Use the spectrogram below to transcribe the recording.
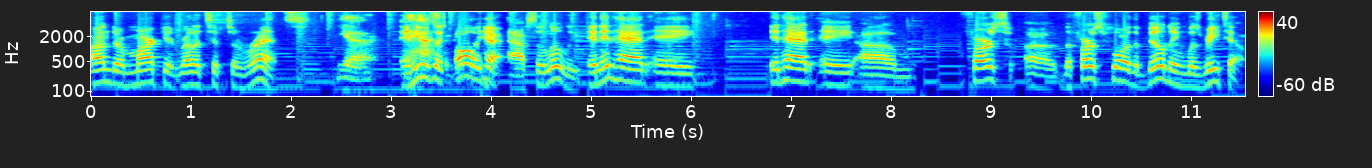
under market relative to rents? Yeah. and he was like oh yeah absolutely. And it had a it had a um first uh the first floor of the building was retail.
